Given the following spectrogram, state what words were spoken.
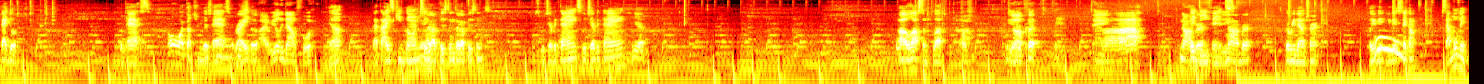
Back door. Good pass. Oh, I thought you Good missed pass, Good right? all right. We only down four. Yeah. Got the ice cube going Yeah, too. I got Pistons. I got Pistons. Switch everything. Switch everything. Yeah. Oh, lost some fluff. Oh, We off. cut. Dang. Ah. Nah, Good bruh. defense. Nah, bruh. Good rebound, Trent. Oh, you're good. You're good. Stay calm. Stop moving.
